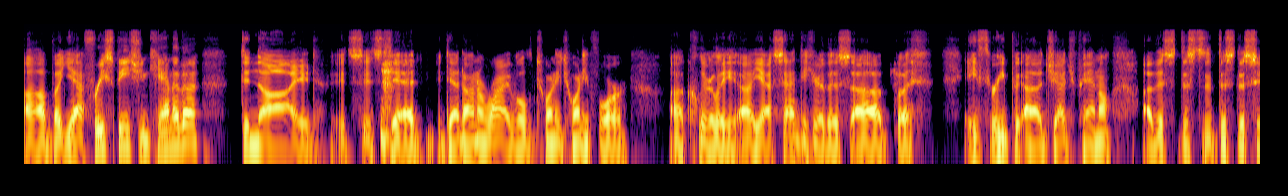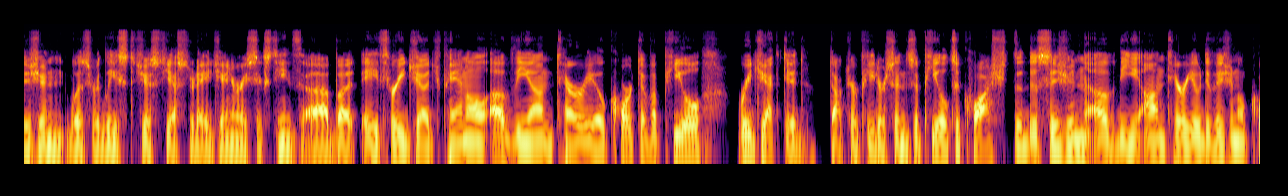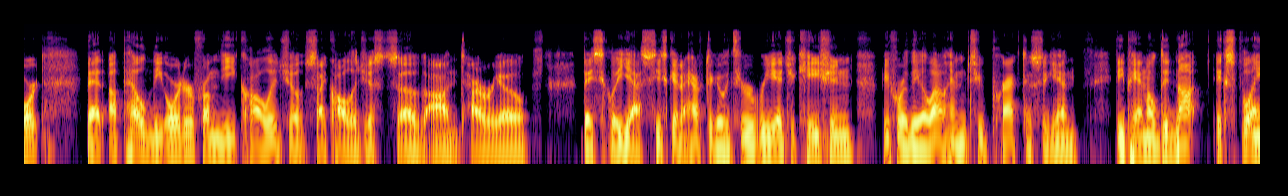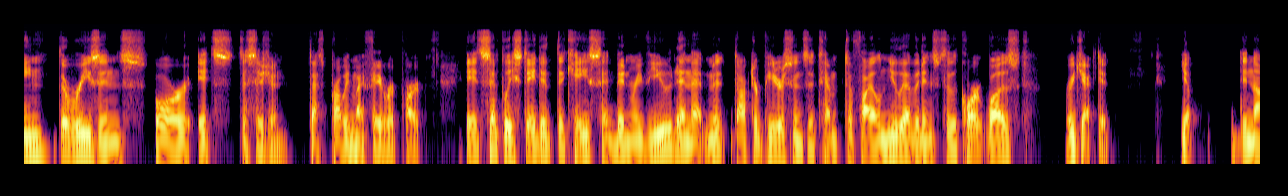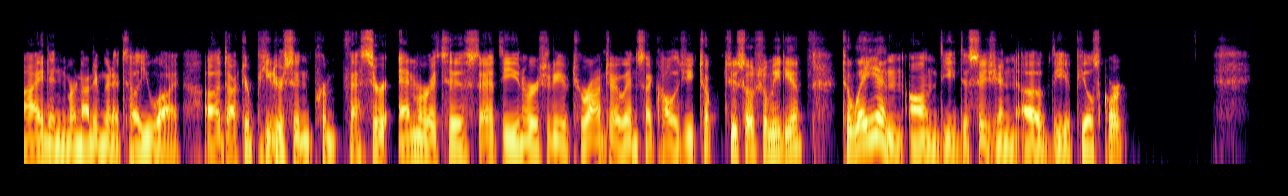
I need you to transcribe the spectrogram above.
Uh, but yeah, free speech in Canada denied. It's it's dead, dead on arrival, 2024. Uh, clearly, uh, yeah, sad to hear this. Uh, but a three uh, judge panel. Uh, this this this decision was released just yesterday, January 16th. Uh, but a three judge panel of the Ontario Court of Appeal rejected Dr. Peterson's appeal to quash the decision of the Ontario Divisional Court that upheld the order from the College of Psychologists of Ontario. Basically, yes, he's going to have to go through re education before they allow him to practice again. The panel did not explain the reasons for its decision. That's probably my favorite part. It simply stated the case had been reviewed and that Dr. Peterson's attempt to file new evidence to the court was rejected denied, and we're not even going to tell you why. Uh, Dr. Peterson, professor emeritus at the University of Toronto in psychology, took to social media to weigh in on the decision of the appeals court.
